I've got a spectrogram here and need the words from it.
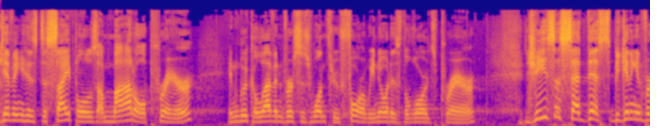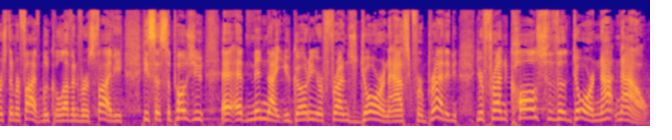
giving his disciples a model prayer in Luke 11, verses 1 through 4, we know it as the Lord's Prayer. Jesus said this beginning in verse number 5, Luke 11, verse 5. He, he says, Suppose you at midnight you go to your friend's door and ask for bread, and your friend calls to the door, Not now.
